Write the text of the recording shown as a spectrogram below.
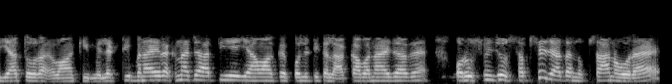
या तो वहाँ की मिलिट्री बनाए रखना चाहती है या वहाँ के पॉलिटिकल आका बनाए जाते हैं। और उसमें जो सबसे ज़्यादा नुकसान हो रहा है,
